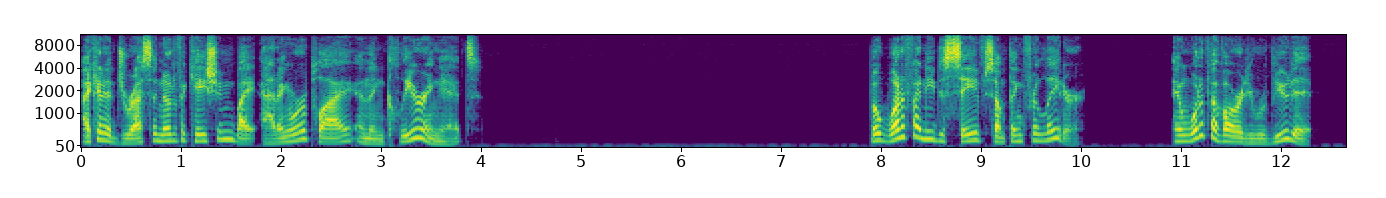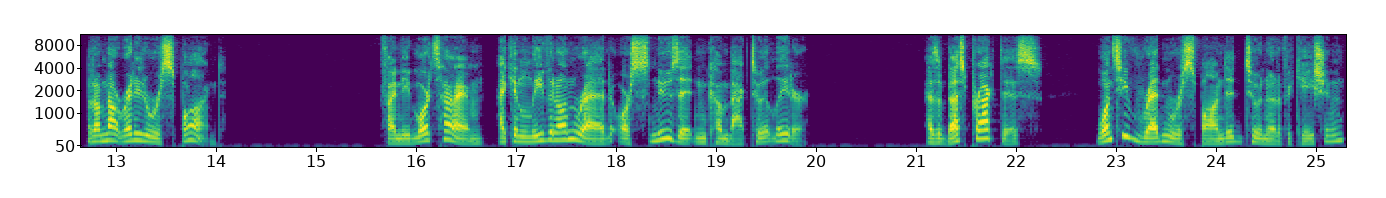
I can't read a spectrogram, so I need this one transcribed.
I can address a notification by adding a reply and then clearing it. But what if I need to save something for later? And what if I've already reviewed it, but I'm not ready to respond? If I need more time, I can leave it unread or snooze it and come back to it later. As a best practice, once you've read and responded to a notification,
